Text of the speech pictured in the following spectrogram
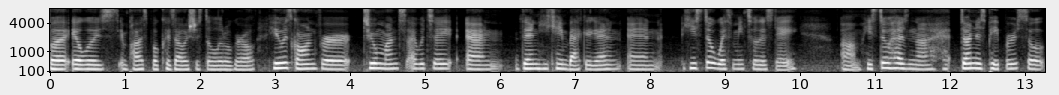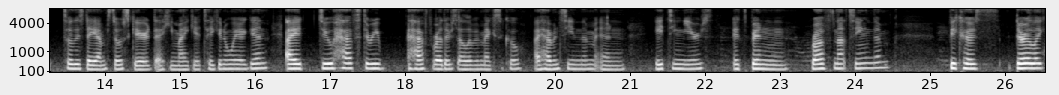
but it was impossible because I was just a little girl. He was gone for two months, I would say, and then he came back again, and he's still with me to this day. Um, he still has not done his papers, so to this day, I'm still scared that he might get taken away again. I do have three half brothers that live in Mexico. I haven't seen them in 18 years it's been rough not seeing them because they're like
